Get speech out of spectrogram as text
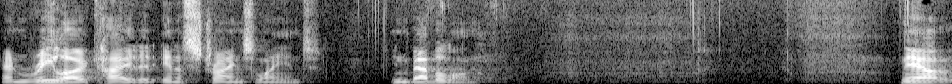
and relocated in a strange land, in Babylon. Now,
